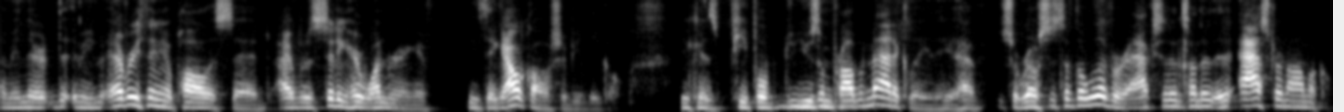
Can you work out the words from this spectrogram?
I mean, I mean, everything that Paul has said, I was sitting here wondering if you think alcohol should be legal because people use them problematically. They have cirrhosis of the liver, accidents on the astronomical.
